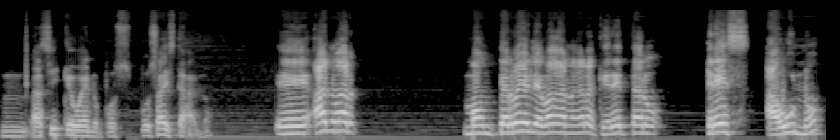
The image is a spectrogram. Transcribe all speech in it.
mm, así que bueno, pues, pues ahí está, ¿no? Eh, Anuar, Monterrey le va a ganar a Querétaro 3 a 1.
